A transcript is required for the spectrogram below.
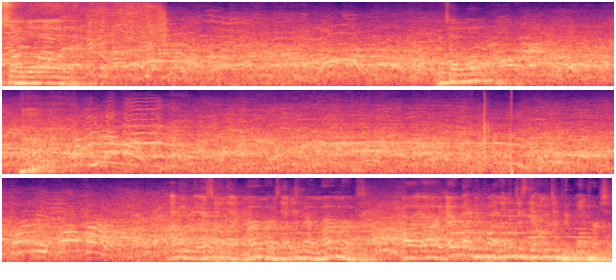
So, uh, what y'all want? Huh? I It sounds like murmurs. I just hear murmurs. All right, all right. Everybody be quiet. Let me just get. I'm gonna just pick one person.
